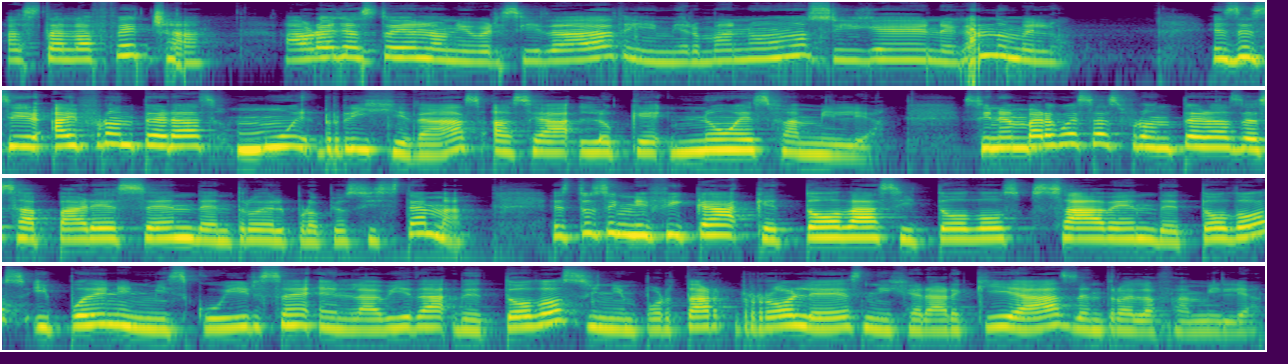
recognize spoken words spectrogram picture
Hasta la fecha. Ahora ya estoy en la universidad y mi hermano sigue negándomelo. Es decir, hay fronteras muy rígidas hacia lo que no es familia. Sin embargo, esas fronteras desaparecen dentro del propio sistema. Esto significa que todas y todos saben de todos y pueden inmiscuirse en la vida de todos sin importar roles ni jerarquías dentro de la familia.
